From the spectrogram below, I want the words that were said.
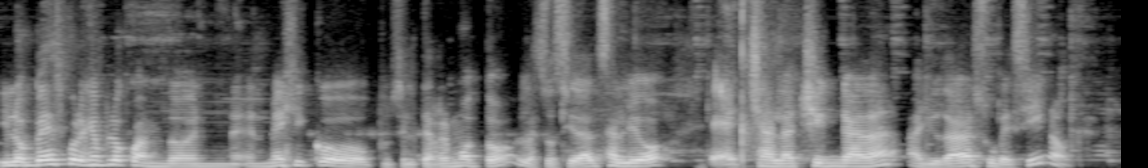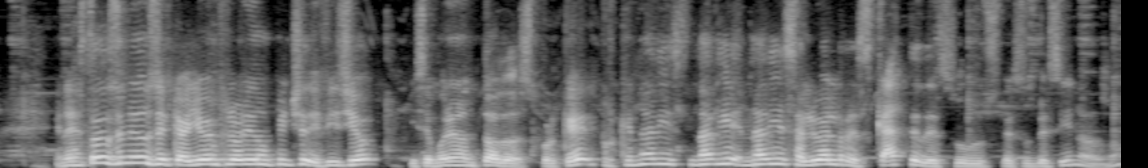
Y lo ves, por ejemplo, cuando en, México, pues el terremoto, la sociedad salió hecha la chingada a ayudar a su vecino. En Estados Unidos se cayó en Florida un pinche edificio y se murieron todos. ¿Por qué? Porque nadie, nadie, nadie salió al rescate de sus, de sus vecinos, ¿no?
